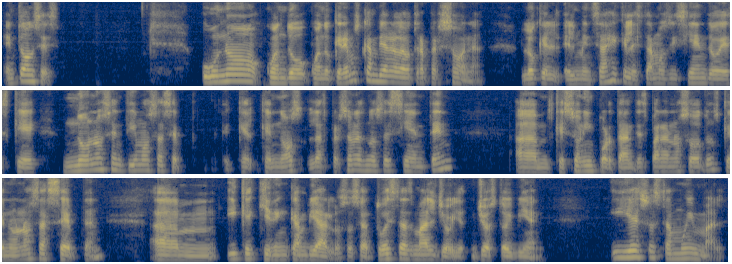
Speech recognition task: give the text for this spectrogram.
Entonces, uno, cuando, cuando queremos cambiar a la otra persona, lo que el, mensaje que le estamos diciendo es que no nos sentimos que, que nos, las personas no se sienten que son importantes para nosotros, que no nos aceptan y que quieren cambiarlos. O sea, tú estás mal, yo, yo estoy bien. Y eso está muy mal.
